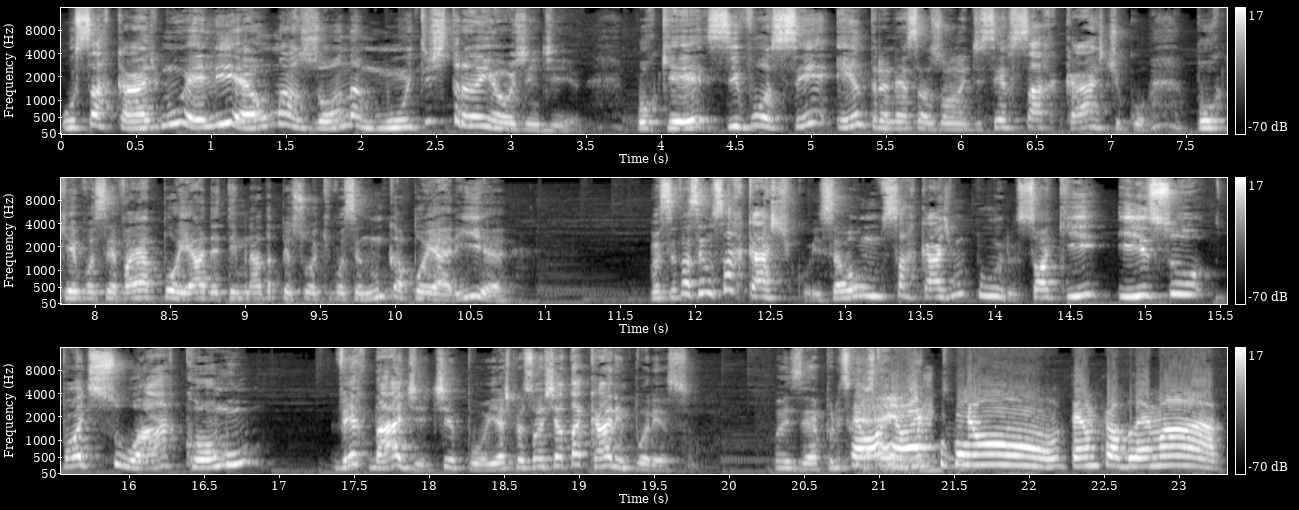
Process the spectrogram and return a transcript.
o sarcasmo ele é uma zona muito estranha hoje em dia. Porque se você entra nessa zona de ser sarcástico porque você vai apoiar determinada pessoa que você nunca apoiaria, você tá sendo sarcástico. Isso é um sarcasmo puro. Só que isso pode soar como verdade, tipo, e as pessoas te atacarem por isso. Pois é, por isso que Eu, é eu acho que muito- tem um, tem um problema,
